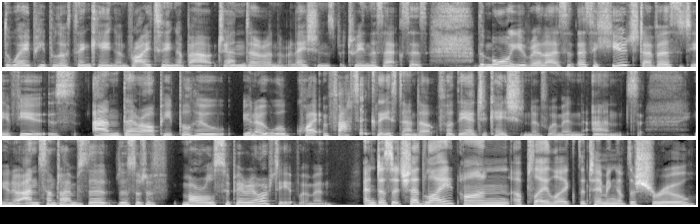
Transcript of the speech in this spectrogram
the way people are thinking and writing about gender and the relations between the sexes, the more you realize that there's a huge diversity of views. And there are people who, you know, will quite emphatically stand up for the education of women and, you know, and sometimes the, the sort of moral superiority of women. And does it shed light on a play like The Taming of the Shrew?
